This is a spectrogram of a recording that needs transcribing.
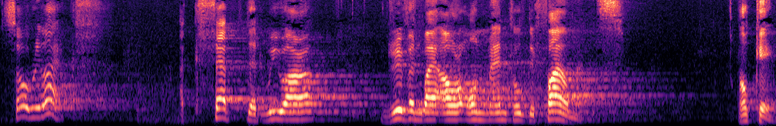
So relax. Accept that we are driven by our own mental defilements. Okay.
